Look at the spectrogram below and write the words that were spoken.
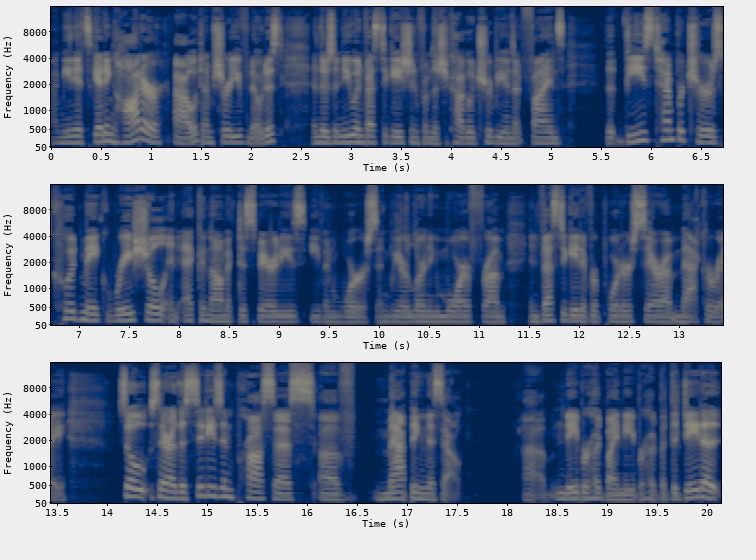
I mean, it's getting hotter out. I'm sure you've noticed. And there's a new investigation from the Chicago Tribune that finds that these temperatures could make racial and economic disparities even worse. And we are learning more from investigative reporter Sarah Macaraeg. So, Sarah, the city's in process of mapping this out, uh, neighborhood by neighborhood, but the data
